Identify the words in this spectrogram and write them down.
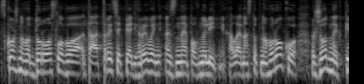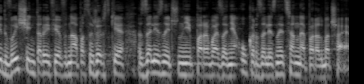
з кожного дорослого та 35 гривень з неповнолітніх. Але наступного року жодних підвищень тарифів на пасажирські залізничні перевезення Укрзалізниця не передбачає.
